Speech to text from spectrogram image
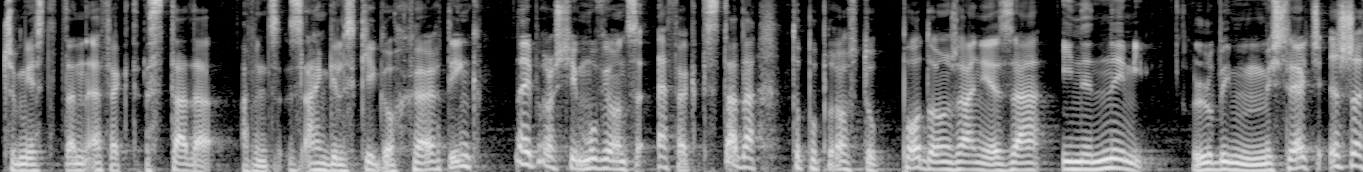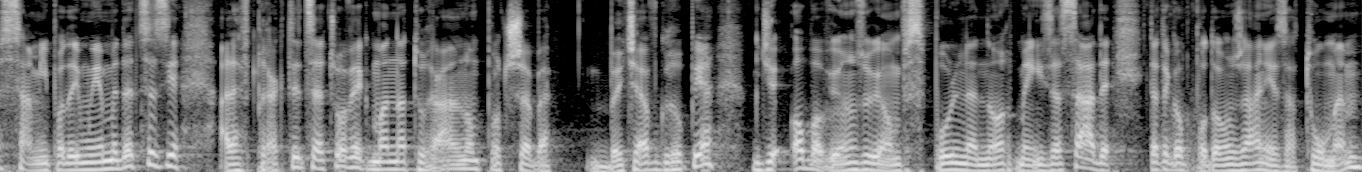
Czym jest ten efekt stada, a więc z angielskiego herding? Najprościej mówiąc, efekt stada to po prostu podążanie za innymi. Lubimy myśleć, że sami podejmujemy decyzje, ale w praktyce człowiek ma naturalną potrzebę bycia w grupie, gdzie obowiązują wspólne normy i zasady. Dlatego podążanie za tłumem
